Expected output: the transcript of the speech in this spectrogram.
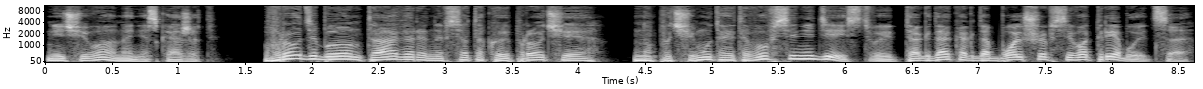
ничего она не скажет. Вроде бы он таверен и все такое прочее, но почему-то это вовсе не действует тогда, когда больше всего требуется.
